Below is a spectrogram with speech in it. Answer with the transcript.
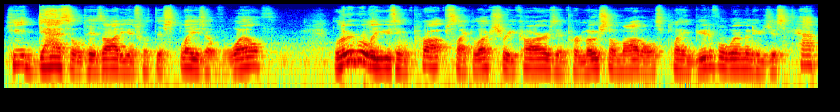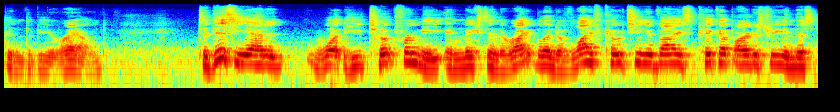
He dazzled his audience with displays of wealth, liberally using props like luxury cars and promotional models playing beautiful women who just happened to be around. To this, he added what he took from me and mixed in the right blend of life coaching advice, pickup artistry, and this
